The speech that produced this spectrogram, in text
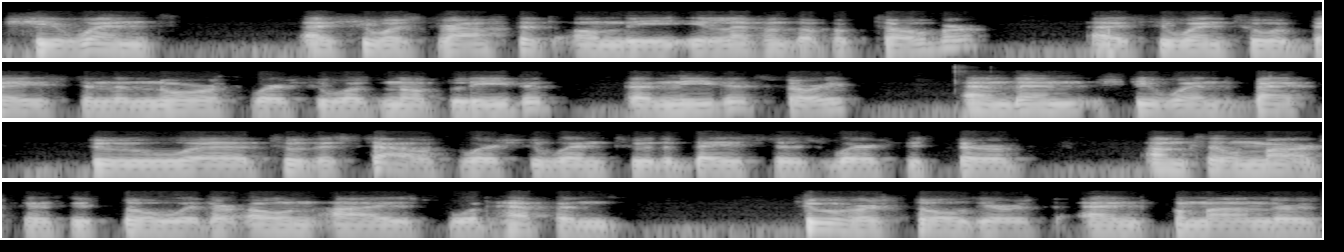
she went. Uh, she was drafted on the 11th of October. Uh, she went to a base in the north where she was not needed. Uh, needed, sorry, and then she went back to to the south where she went to the bases where she served until March, and she saw with her own eyes what happened to her soldiers and commanders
